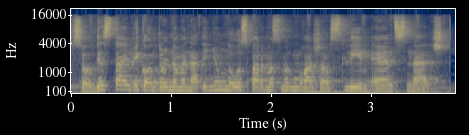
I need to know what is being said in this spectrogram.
So this time, i-contour naman natin yung nose para mas magmukha siyang slim and snatched.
